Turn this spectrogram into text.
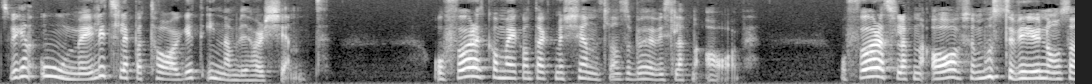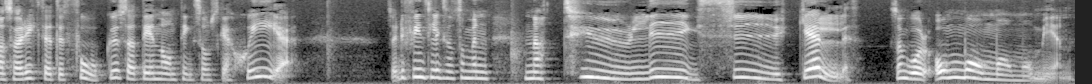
Så vi kan omöjligt släppa taget innan vi har känt. Och för att komma i kontakt med känslan så behöver vi slappna av. Och för att slappna av så måste vi ju någonstans ha riktat ett fokus att det är någonting som ska ske. Så det finns liksom som en naturlig cykel som går om och om, om, om igen.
